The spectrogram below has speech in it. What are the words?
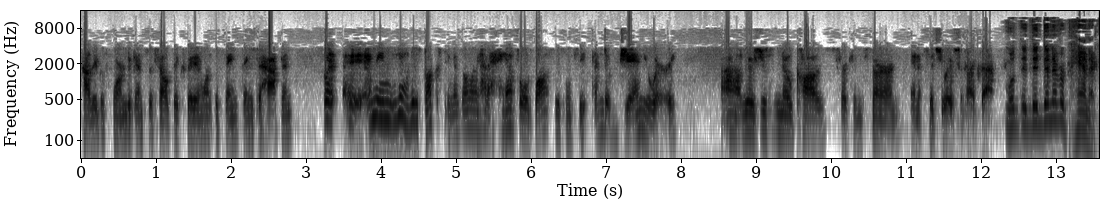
how they performed against the Celtics. They didn't want the same things to happen. But I I mean, you know, this Bucks team has only had a handful of losses since the end of January. Uh, there's just no cause for concern in a situation like that. Well, they, they never panic,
